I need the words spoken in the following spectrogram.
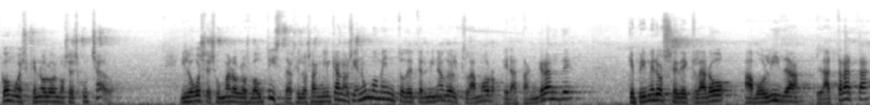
¿cómo es que no lo hemos escuchado? Y luego se sumaron los bautistas y los anglicanos, y en un momento determinado el clamor era tan grande que primero se declaró abolida la trata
